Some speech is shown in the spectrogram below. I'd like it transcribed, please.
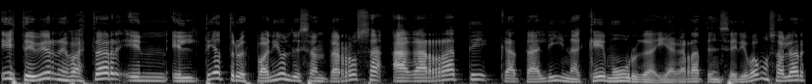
Este viernes va a estar en el Teatro Español de Santa Rosa, Agarrate Catalina, qué murga y agarrate en serio. Vamos a hablar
